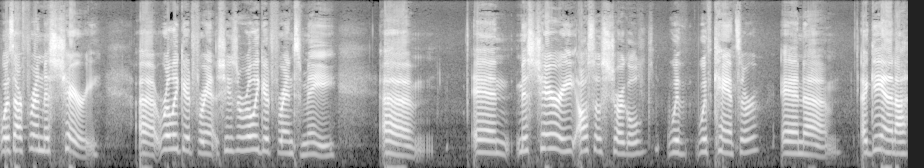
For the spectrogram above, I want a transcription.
was our friend Miss Cherry, uh, really good friend. She's a really good friend to me, um, and Miss Cherry also struggled with with cancer, and um, again I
